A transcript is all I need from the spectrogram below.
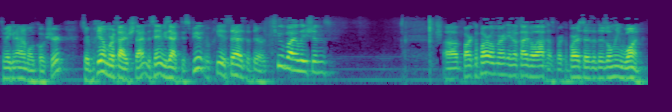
to make an animal kosher. So Rabbi the same exact dispute. Rabbi says that there are two violations. Uh, Bar Kapar Omer Enachai Velachas. Bar Kapar says that there's only one.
